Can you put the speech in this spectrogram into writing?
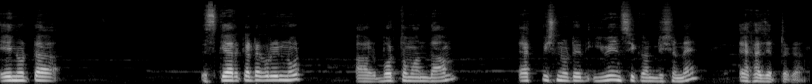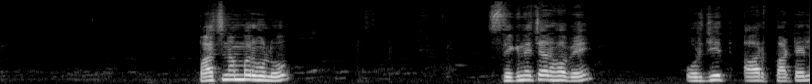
এই নোটটা স্কেয়ার ক্যাটাগরির নোট, আর বর্তমান দাম এক পিস নোটের ইউএনসি কন্ডিশনে এক হাজার টাকা। পাঁচ নম্বর হলো সিগনেচার হবে অরিজিৎ আর পাটেল।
